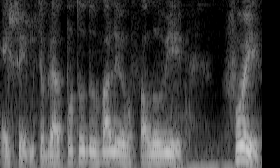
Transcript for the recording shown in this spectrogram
É isso aí, muito obrigado por tudo, valeu, falou e fui!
